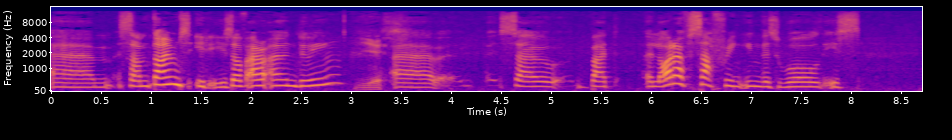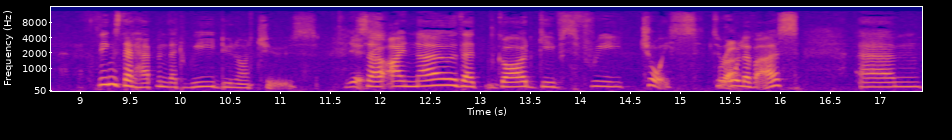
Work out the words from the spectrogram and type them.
Um, sometimes it is of our own doing. Yes. Uh, so, but a lot of suffering in this world is things that happen that we do not choose. yes. So I know that God gives free choice to Right. all of us. Um,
